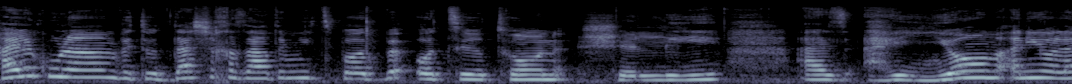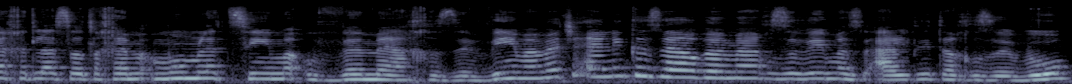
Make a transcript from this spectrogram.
היי לכולם ותודה שחזרתם לצפות בעוד סרטון שלי. אז היום אני הולכת לעשות לכם מומלצים ומאכזבים. האמת שאין לי כזה הרבה מאכזבים אז אל תתאכזבו.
